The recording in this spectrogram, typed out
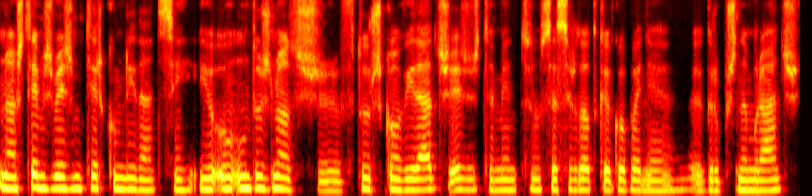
Nós temos mesmo de ter comunidade, sim. E um dos nossos eh, futuros convidados é justamente um sacerdote que acompanha eh, grupos de namorados.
